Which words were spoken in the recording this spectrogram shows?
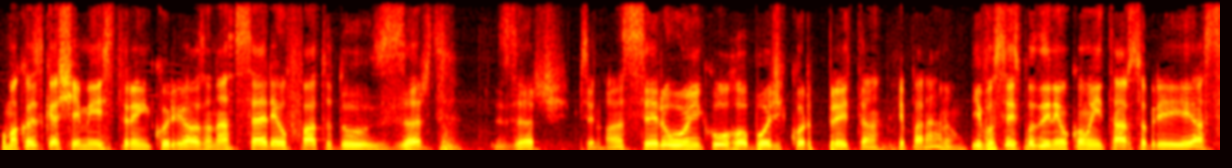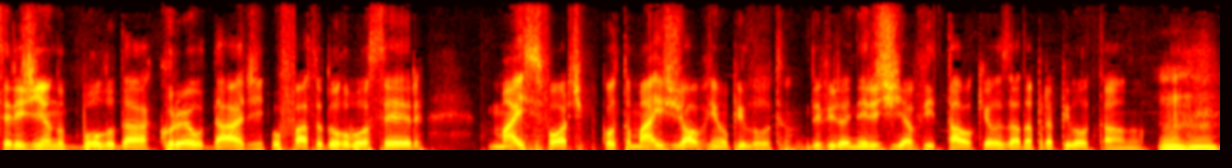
Uma coisa que achei meio estranha e curiosa na série é o fato do Zert, Zert, sei lá, ser o único robô de cor preta. Repararam? E vocês poderiam comentar sobre a cerejinha no bolo da crueldade, o fato do robô ser mais forte quanto mais jovem é o piloto, devido à energia vital que é usada para pilotá-lo. Uhum.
